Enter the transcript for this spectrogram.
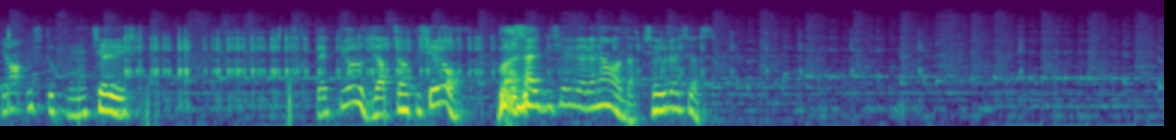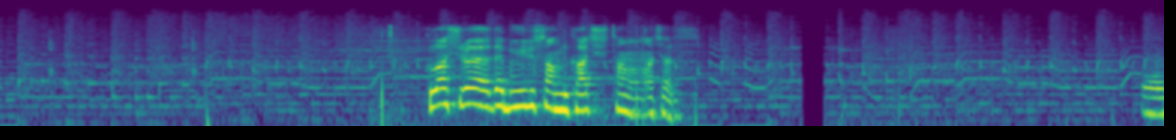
Yapmıştık bunu. Çevir. Bekliyoruz. Yapacak bir şey yok. Güzel bir şey verene kadar çevireceğiz. Clash Royale'de büyülü sandık aç. Tamam açarız. Ee,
